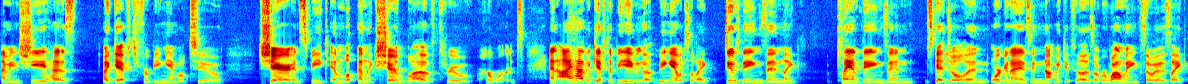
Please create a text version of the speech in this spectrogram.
I mean she has a gift for being able to share and speak and lo- and like share love through her words. And I have a gift of being being able to like do things and like plan things and schedule and organize and not make it feel as overwhelming. So it was like,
